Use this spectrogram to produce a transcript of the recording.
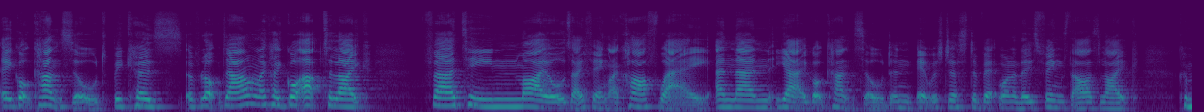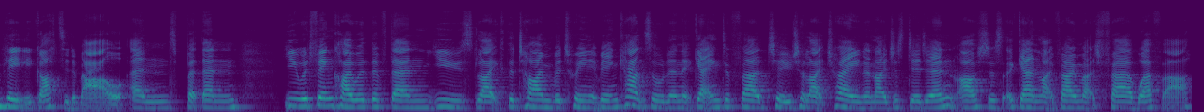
it got cancelled because of lockdown. Like I got up to like 13 miles, I think, like halfway. And then, yeah, it got cancelled. And it was just a bit one of those things that I was like completely gutted about. And, but then, you would think I would have then used like the time between it being cancelled and it getting deferred to to like train and I just didn't. I was just again like very much fair weather.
